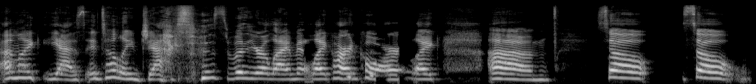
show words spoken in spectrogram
I'm like, yes, it totally jacks with your alignment, like hardcore. like, um, so so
